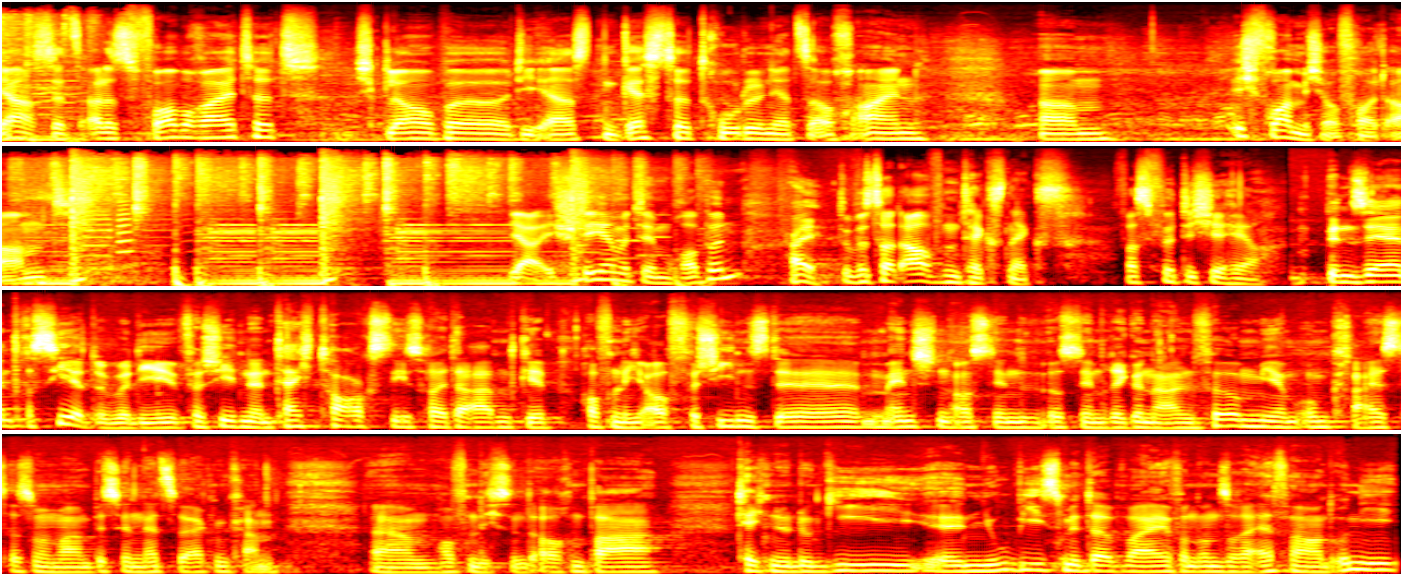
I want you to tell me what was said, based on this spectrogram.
Ja, ist jetzt alles vorbereitet. Ich glaube, die ersten Gäste trudeln jetzt auch ein. Ähm, ich freue mich auf heute Abend. Ja, ich stehe hier mit dem Robin. Hi. Du bist heute auch auf dem TechSnacks. Was führt dich hierher? Bin sehr interessiert über die verschiedenen Tech-Talks, die es heute Abend gibt. Hoffentlich auch verschiedenste Menschen aus den, aus den regionalen Firmen hier im Umkreis, dass man mal ein bisschen netzwerken kann. Ähm, hoffentlich sind auch ein paar Technologie-Newbies mit dabei von unserer FH und Uni,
